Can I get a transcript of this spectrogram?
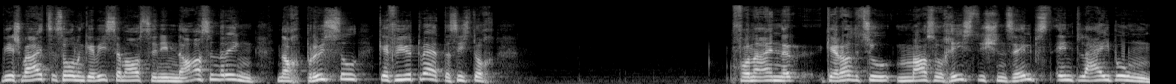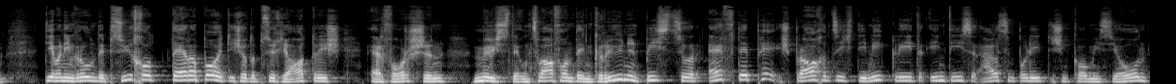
Wir Schweizer sollen gewissermaßen im Nasenring nach Brüssel geführt werden. Das ist doch von einer geradezu masochistischen Selbstentleibung, die man im Grunde psychotherapeutisch oder psychiatrisch erforschen müsste. Und zwar von den Grünen bis zur FDP sprachen sich die Mitglieder in dieser außenpolitischen Kommission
